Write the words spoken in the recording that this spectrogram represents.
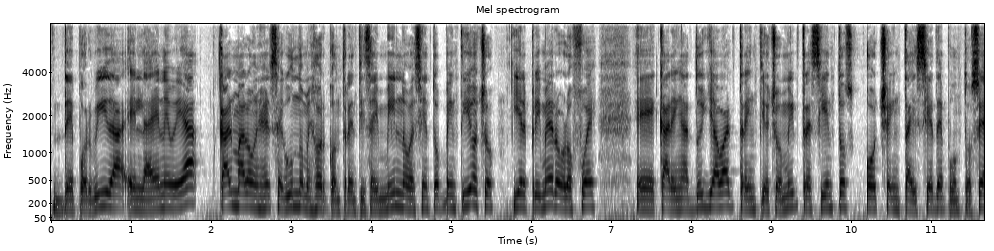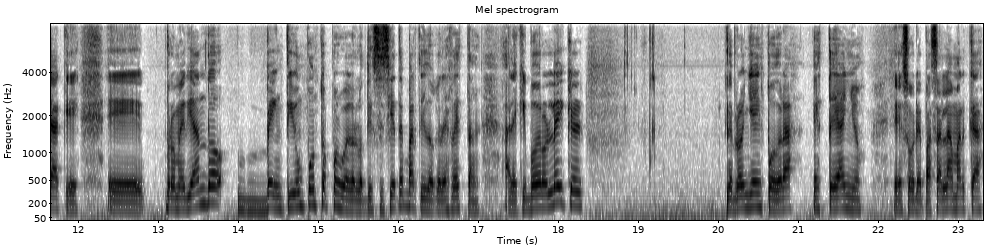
de por vida en la NBA. Karl Malone es el segundo mejor con 36.928 y el primero lo fue eh, Karen Abdul-Jabbar 38.387 puntos. O sea que eh, promediando 21 puntos por juego los 17 partidos que les restan al equipo de los Lakers. LeBron James podrá este año eh, sobrepasar la marca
